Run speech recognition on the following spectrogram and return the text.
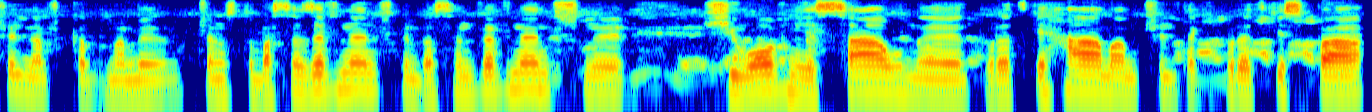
czyli na przykład mamy często basen zewnętrzny, basen wewnętrzny, siłownię, saunę, tureckie hammam, czyli takie tureckie spa,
